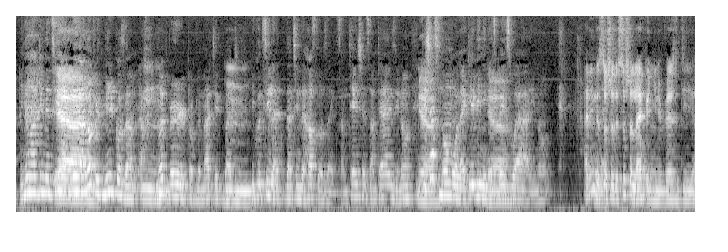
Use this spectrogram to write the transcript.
you know, arguments here, Yeah. they are not with me because I'm Mm. not very problematic, but. Mm. You could see like that in the house there was like some tension sometimes, you know. Yeah. It's just normal, like living in a space where, you know, I think the social the social life in university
